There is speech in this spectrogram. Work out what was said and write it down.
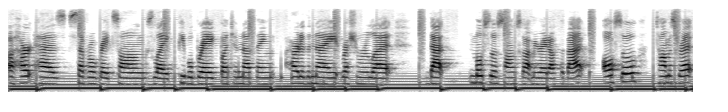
A Heart has several great songs like People Break, Bunch of Nothing, Heart of the Night, Russian Roulette. That most of those songs got me right off the bat. Also, Thomas Rhett,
